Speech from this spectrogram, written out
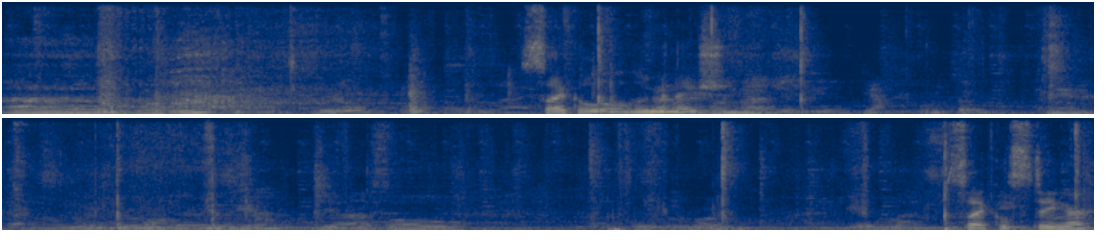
Uh, cycle illumination. Yeah. Yeah, I. Cycle stinger.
